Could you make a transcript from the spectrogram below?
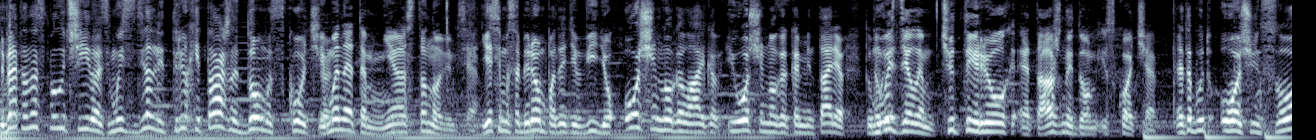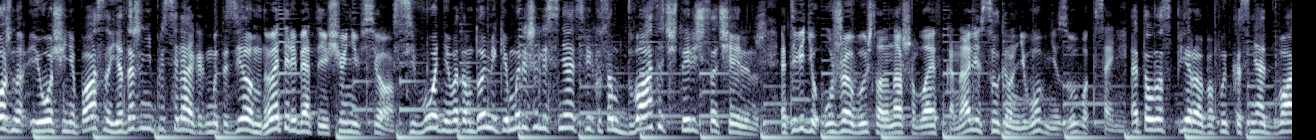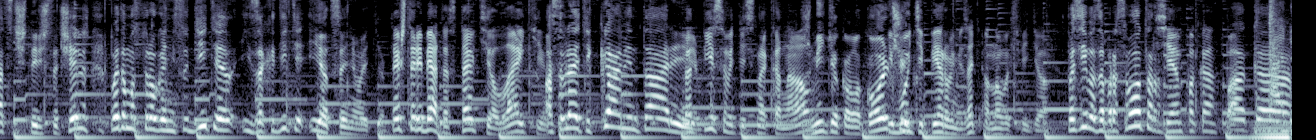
Ребята, у нас получилось. Мы сделали трехэтажный дом из скотча. И мы на этом не остановимся. Если мы соберем под этим видео очень много лайков и очень много комментариев, то То мы мы сделаем четырехэтажный дом из скотча. Это будет очень сложно и очень опасно. Я даже не представляю, как мы это сделаем. Но это, ребята, еще не все. Сегодня в этом домике мы решили снять с Викусом 24 часа челлендж. Это видео уже вышло на нашем лайв-канале, ссылка на него внизу в описании. Это у нас первая попытка снять 24 часа челлендж, поэтому строго не судите и заходите и оценивайте. Так что, ребята, ставьте лайки, Оставляйте комментарии, подписывайтесь на канал жмите и колокольчик. будете первыми знать о новых видео. Спасибо за просмотр. Всем пока! Пока.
